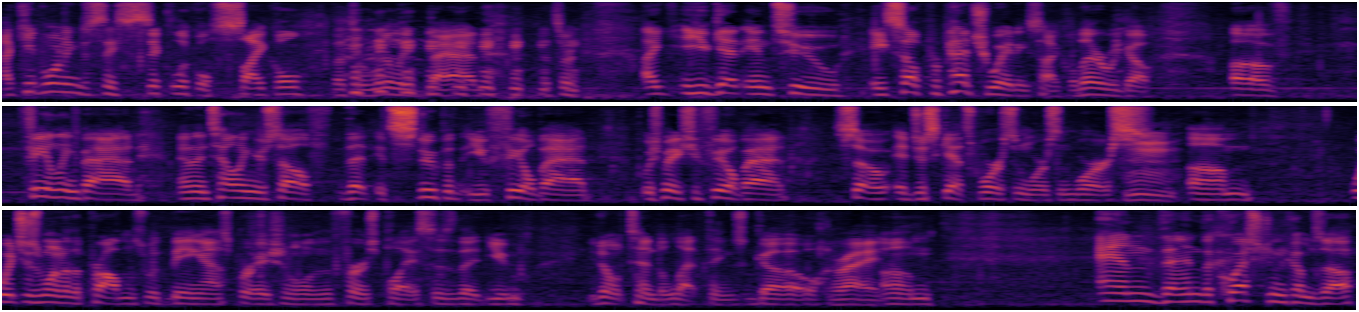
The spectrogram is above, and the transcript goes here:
I keep wanting to say cyclical cycle. That's a really bad. That's a, I, you get into a self perpetuating cycle. There we go. Of feeling bad and then telling yourself that it's stupid that you feel bad, which makes you feel bad. So it just gets worse and worse and worse. Mm. Um, which is one of the problems with being aspirational in the first place is that you you don't tend to let things go. Right. Um, and then the question comes up:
